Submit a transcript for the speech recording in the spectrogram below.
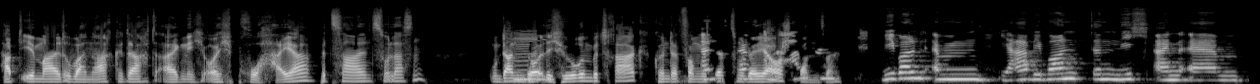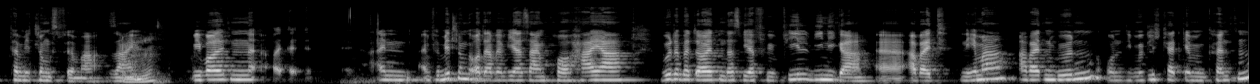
habt ihr mal drüber nachgedacht, eigentlich euch pro Hire bezahlen zu lassen? Und dann einen mhm. deutlich höheren Betrag? Könnte vom Geschäftsmodell ja auch spannend sein. Wir wollen, ähm, ja, wir wollen dann nicht ein ähm, Vermittlungsfirma sein. Mhm. Wir wollten äh, ein, ein Vermittlung oder wenn wir sagen pro Hire, würde bedeuten, dass wir für viel weniger äh, Arbeitnehmer arbeiten würden und die Möglichkeit geben könnten.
